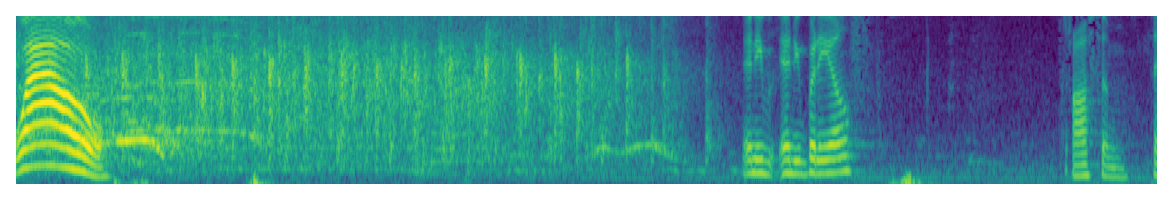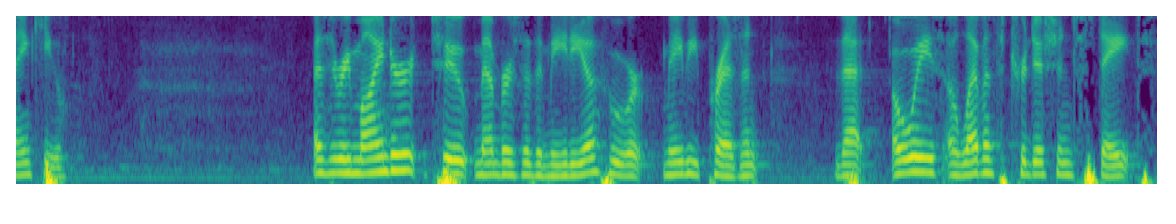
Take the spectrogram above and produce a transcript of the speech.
Wow. Any, anybody else? Awesome. Thank you. As a reminder to members of the media who are maybe present, that OA's 11th tradition states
